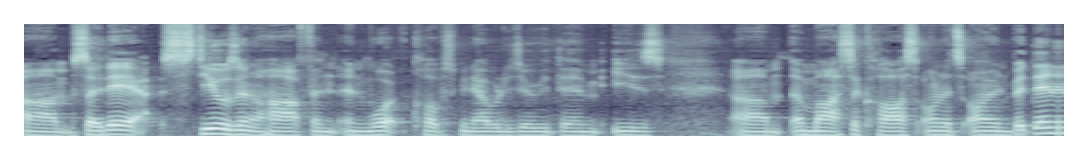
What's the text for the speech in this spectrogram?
Um, so they're steals and a half, and, and what Klopp's been able to do with them is um, a masterclass on its own. But then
